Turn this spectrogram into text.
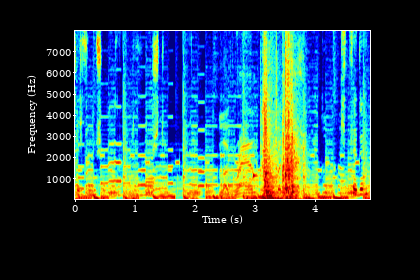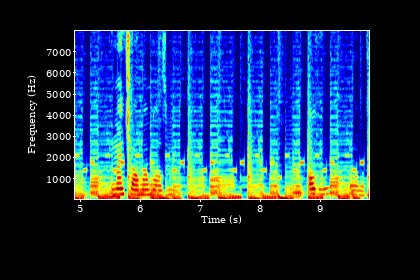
Telefonum şu an donmuştu. La Grand Combination. Kilitledim. Hemen çalmam lazım. Al bunu. Alamadım.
